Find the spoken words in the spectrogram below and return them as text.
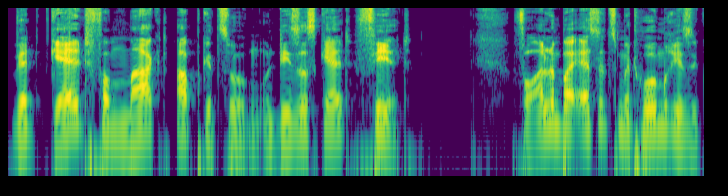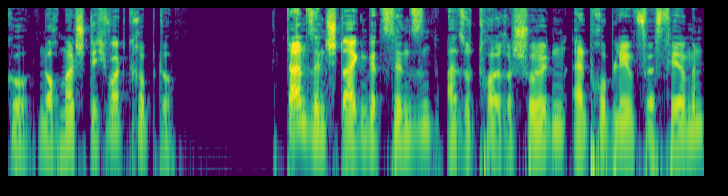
wird Geld vom Markt abgezogen und dieses Geld fehlt. Vor allem bei Assets mit hohem Risiko, nochmal Stichwort Krypto. Dann sind steigende Zinsen, also teure Schulden, ein Problem für Firmen,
